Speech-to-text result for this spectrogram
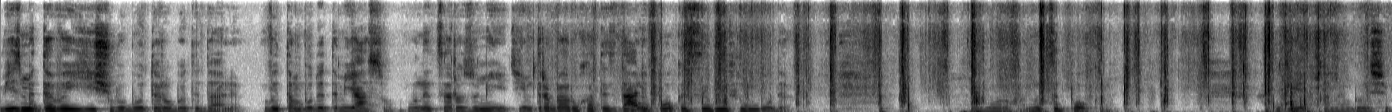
візьмете ви її, що ви будете робити далі. Ви там будете м'ясо. Вони це розуміють. Їм треба рухатись далі, поки сил в них не буде. Ворога. Ну це поки. Авдіївка найближчий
